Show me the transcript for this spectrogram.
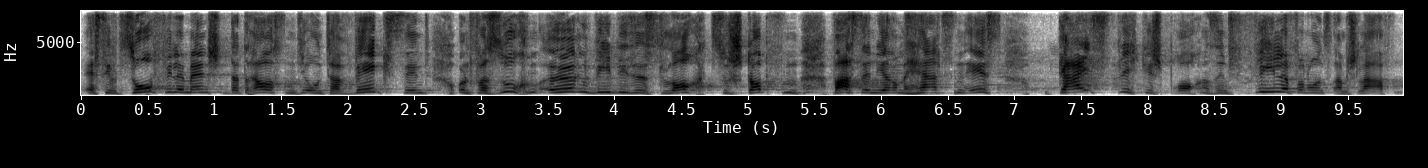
Es gibt so viele Menschen da draußen, die unterwegs sind und versuchen irgendwie dieses Loch zu stopfen, was in ihrem Herzen ist. Geistlich gesprochen sind viele von uns am Schlafen.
